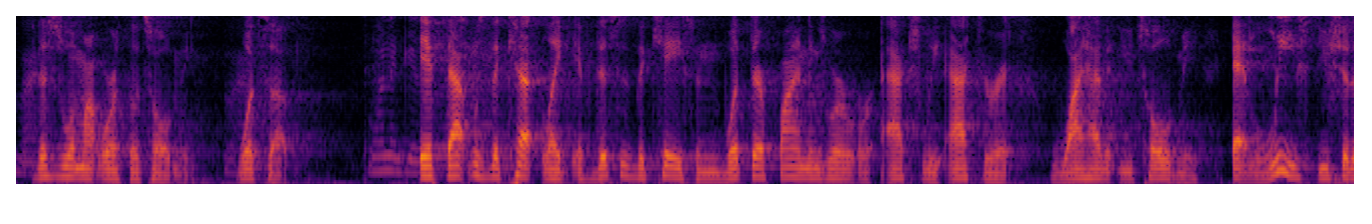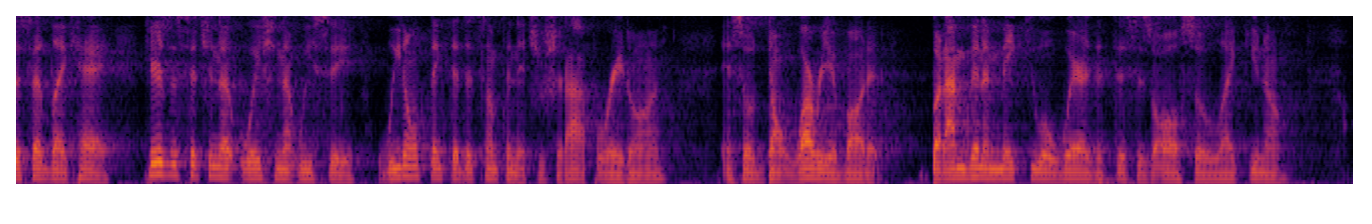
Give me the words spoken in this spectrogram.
Right. This is what my ortho told me. Right. What's up? If that was the cat like if this is the case and what their findings were were actually accurate why haven't you told me? At least you should have said like hey here's a situation that we see. We don't think that it's something that you should operate on and so don't worry about it but i'm going to make you aware that this is also like you know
